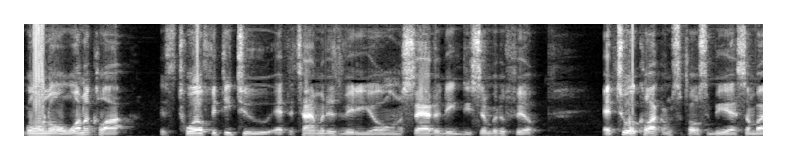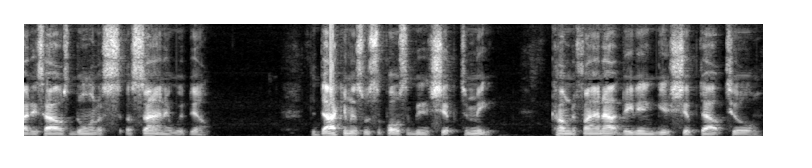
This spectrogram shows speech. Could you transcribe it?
going on one o'clock. It's 1252 at the time of this video on a Saturday, December the 5th. At two o'clock, I'm supposed to be at somebody's house doing a, a signing with them. The documents were supposed to be shipped to me. Come to find out, they didn't get shipped out till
